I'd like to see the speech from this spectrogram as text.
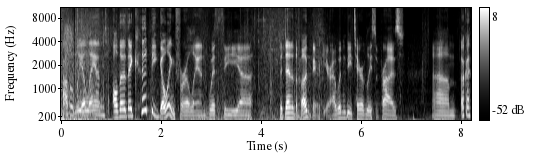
probably a land, although they could be going for a land with the... Uh, the Den of the Bugbear here. I wouldn't be terribly surprised. Um, okay.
